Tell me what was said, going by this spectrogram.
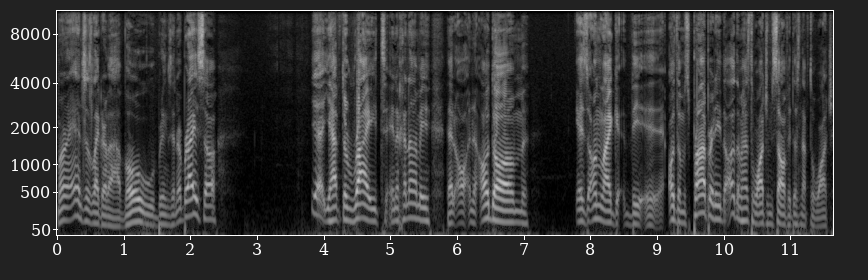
Mara answers like Rabbi Avo, brings in a Braisa. Yeah, you have to write in a Chanami that an Adam is unlike the uh, Adam's property. The Adam has to watch himself. He doesn't have to watch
